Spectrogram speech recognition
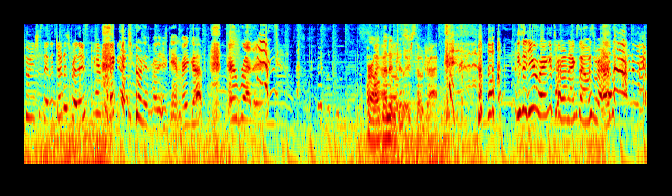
Joni should say the Jonas Brothers can't break up. The Jonas Brothers can't break up. They're brothers. Pearl, then it just are so dry. you said you were wearing a turtleneck, so I was wearing. I was like, I'm gonna wear a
